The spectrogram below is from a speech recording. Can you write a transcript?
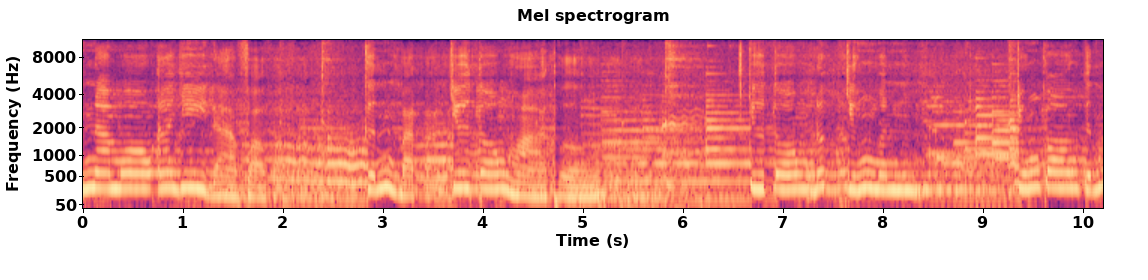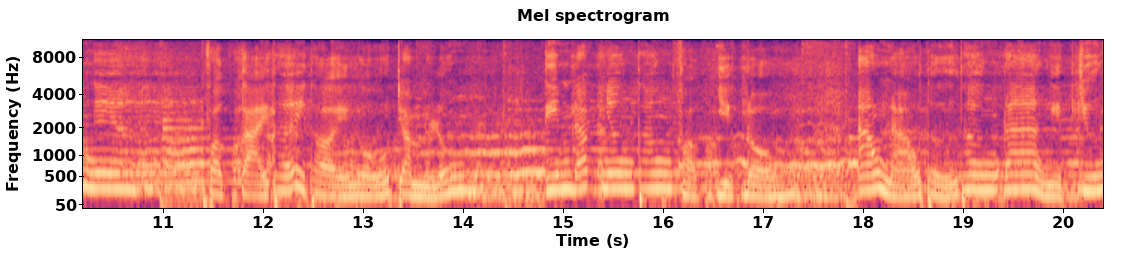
Nam mô A Di Đà Phật. Kính bạch chư tôn hòa thượng. Chư tôn đức chứng minh. Chúng con kính nghe Phật tại thế thời ngũ trầm luân Kim đắc nhân thân Phật diệt độ Áo não thử thân đa nghiệp chướng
